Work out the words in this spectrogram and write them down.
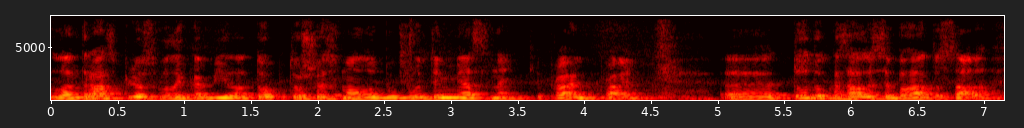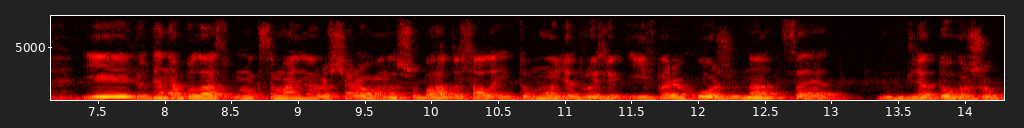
ландрас плюс велика біла, тобто щось мало би бути м'ясненьке, правильно? Правильно. Е, Тут оказалося багато сала. І людина була максимально розчарована, що багато сала. І тому я, друзі, і переходжу на це для того, щоб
